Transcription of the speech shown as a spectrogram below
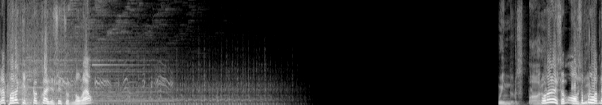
และภารกิจก็ใกล้จะสิ้นสุดลงแล้วเราได้สำออกสำรวจใน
